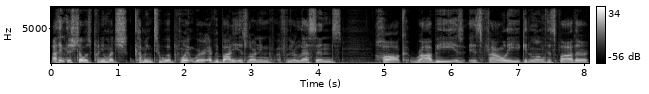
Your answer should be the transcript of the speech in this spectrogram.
I think the show is pretty much coming to a point where everybody is learning from their lessons. Hawk, Robbie is, is finally getting along with his father.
